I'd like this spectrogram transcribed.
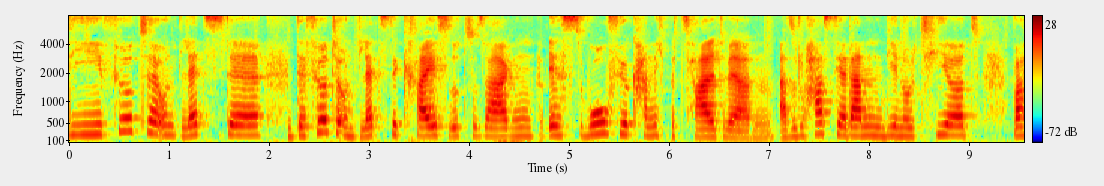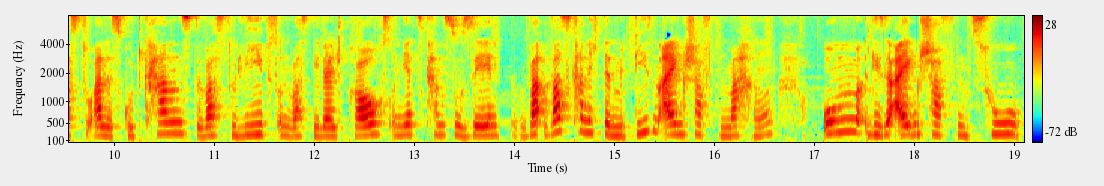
die vierte und letzte, der vierte und letzte Kreis sozusagen ist, wofür kann ich bezahlt werden? Also du hast ja dann dir notiert, was du alles gut kannst, was du liebst und was die Welt brauchst. Und jetzt kannst du sehen, was kann ich denn mit diesen Eigenschaften machen, um diese Eigenschaften zu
